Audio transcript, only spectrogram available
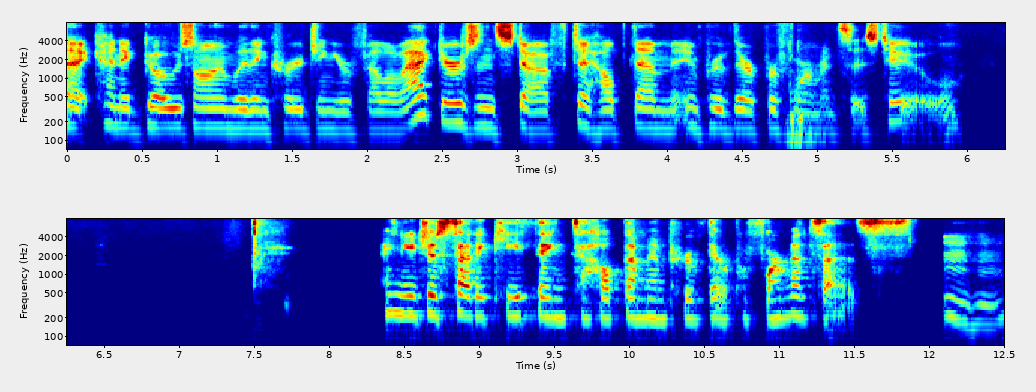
that kind of goes on with encouraging your fellow actors and stuff to help them improve their performances too. And you just said a key thing to help them improve their performances. Mm-hmm.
